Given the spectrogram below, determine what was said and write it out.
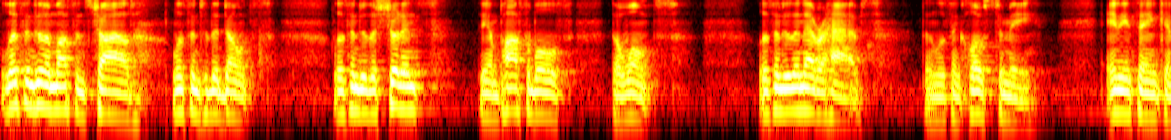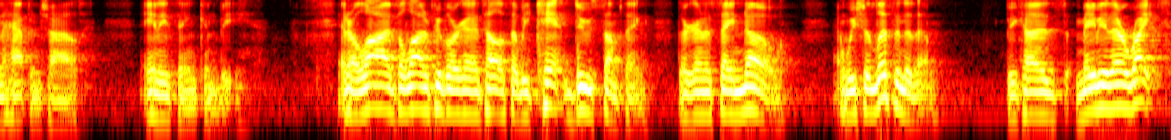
Listen to the mustn'ts, child. Listen to the don'ts. Listen to the shouldn'ts, the impossibles, the won'ts. Listen to the never haves. Then listen close to me. Anything can happen, child. Anything can be. In our lives, a lot of people are going to tell us that we can't do something. They're going to say no, and we should listen to them because maybe they're right.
